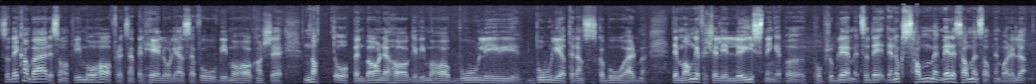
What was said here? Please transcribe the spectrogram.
Så det kan være sånn at vi må ha f.eks. helårlig SFO, vi må ha kanskje nattåpen barnehage, vi må ha bolig, boliger til dem som skal bo her. Det er mange forskjellige løsninger på, på problemet, så det, det er nok sammen, mer sammensatt enn bare lønn.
